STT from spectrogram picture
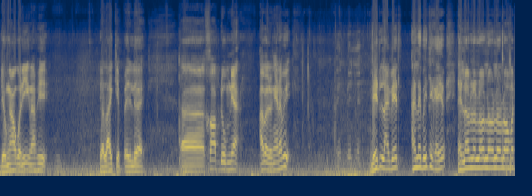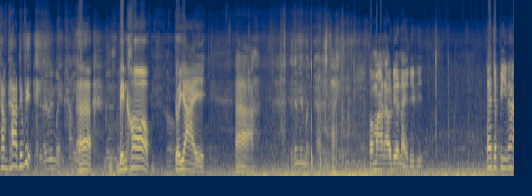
เดี๋ยวเงากว่านี้อีกนะพี่ เดี๋ยวไล่เก็บไปเรื่อยเอ่อครอบดุมเนี่ย เอาแบบยังไงนะพี่เบ็ดเบ็ดเลยเบสลายเบสอะไรเบสยังไงไหนเราเราเราเราเราเรามาทำท่าที่พี่จะได้ไม่เหมือนใครอ่าเบนซ์ครอบตัวใหญ่ อ่า จะได้ไม่เหมือนใครใช่ประมาณเอาเดือนไหนดีพี่ น่าจะปีหน้า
